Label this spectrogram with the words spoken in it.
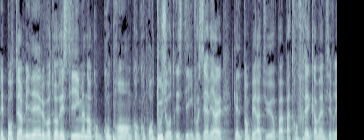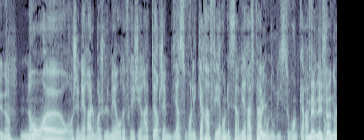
et pour terminer, le, votre resting, maintenant qu'on comprend, qu'on comprend tout sur votre resting, il faut servir à quelle température? Pas, pas trop frais quand même, Séverine. Hein? Non, en général, moi je le mets au réfrigérateur. J'aime bien souvent les carafés avant de les servir à table. On oublie souvent de carafer. Même les jeunes.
